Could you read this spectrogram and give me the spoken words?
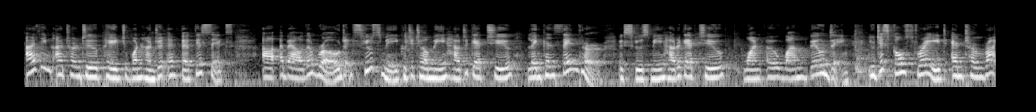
I think I turned to page 156 uh, about the road. Excuse me, could you tell me how to get to Lincoln Center? Excuse me, how to get to 101 building? You just go straight and turn right.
